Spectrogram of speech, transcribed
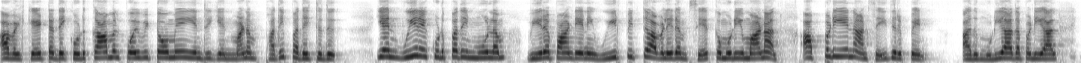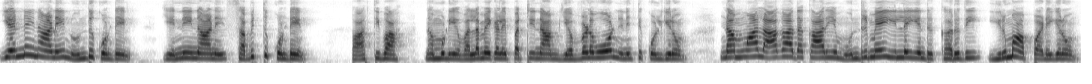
அவள் கேட்டதை கொடுக்காமல் போய்விட்டோமே என்று என் மனம் பதைப்பதைத்தது. என் உயிரை கொடுப்பதின் மூலம் வீரபாண்டியனை உயிர்ப்பித்து அவளிடம் சேர்க்க முடியுமானால் அப்படியே நான் செய்திருப்பேன். அது முடியாதபடியால் என்னை நானே நொந்து கொண்டேன். என்னை நானே சபித்துக் கொண்டேன். பார்த்திபா நம்முடைய வல்லமைகளைப் பற்றி நாம் எவ்வளவோ நினைத்துக் கொள்கிறோம். நம்மால் ஆகாத காரியம் ஒன்றுமே இல்லை என்று கருதி இருமாப்பு அடைகிறோம்.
